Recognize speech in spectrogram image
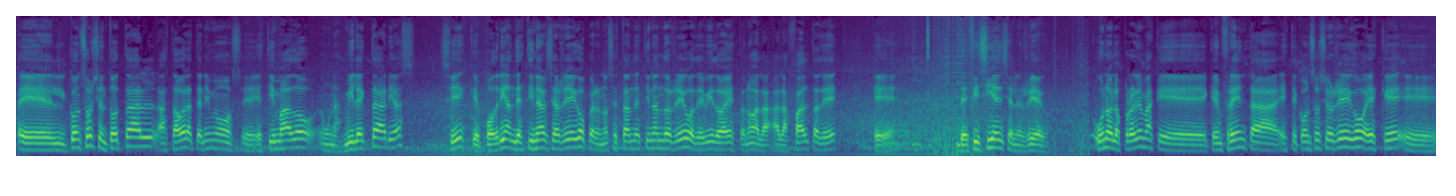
El consorcio en total hasta ahora tenemos estimado unas mil hectáreas que podrían destinarse a riego, pero no se están destinando a riego debido a esto, ¿no? a, la, falta eh, de, eficiencia en el riego. Uno de los problemas que, enfrenta este consorcio riego es que eh,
